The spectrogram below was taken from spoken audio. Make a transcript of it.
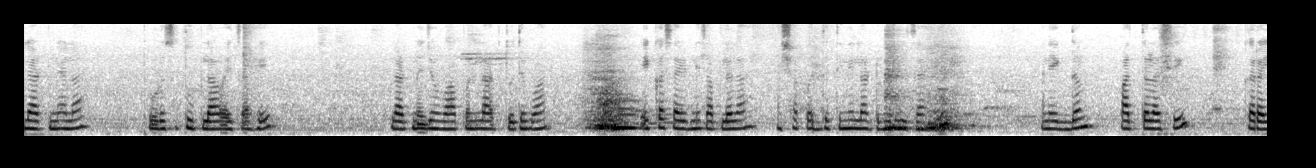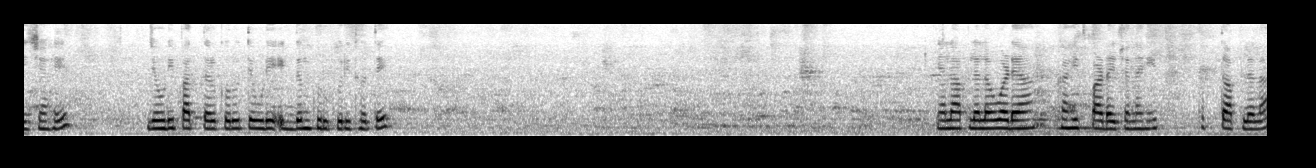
लाटण्याला थोडंसं तूप लावायचं आहे. लाटणं जेव्हा आपण लाटतो तेव्हा एका साईडनेच आपल्याला अशा पद्धतीने लाटून घ्यायचं आहे. आणि एकदम पातळ अशी करायची आहे. जेवढी पातळ करू तेवढी एकदम कुरकुरीत होते. याला आपल्याला वड्या काहीच पाडायच्या नाहीत. फक्त आपल्याला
